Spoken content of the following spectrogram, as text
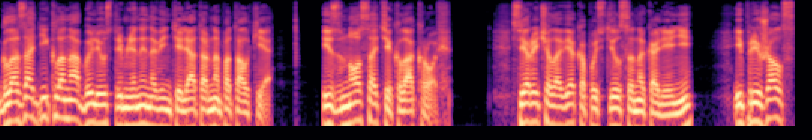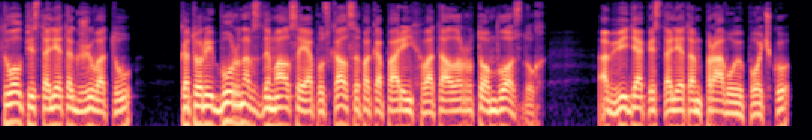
Глаза Диклана были устремлены на вентилятор на потолке. Из носа текла кровь. Серый человек опустился на колени и прижал ствол пистолета к животу, который бурно вздымался и опускался, пока парень хватал ртом воздух. Обведя пистолетом правую почку,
